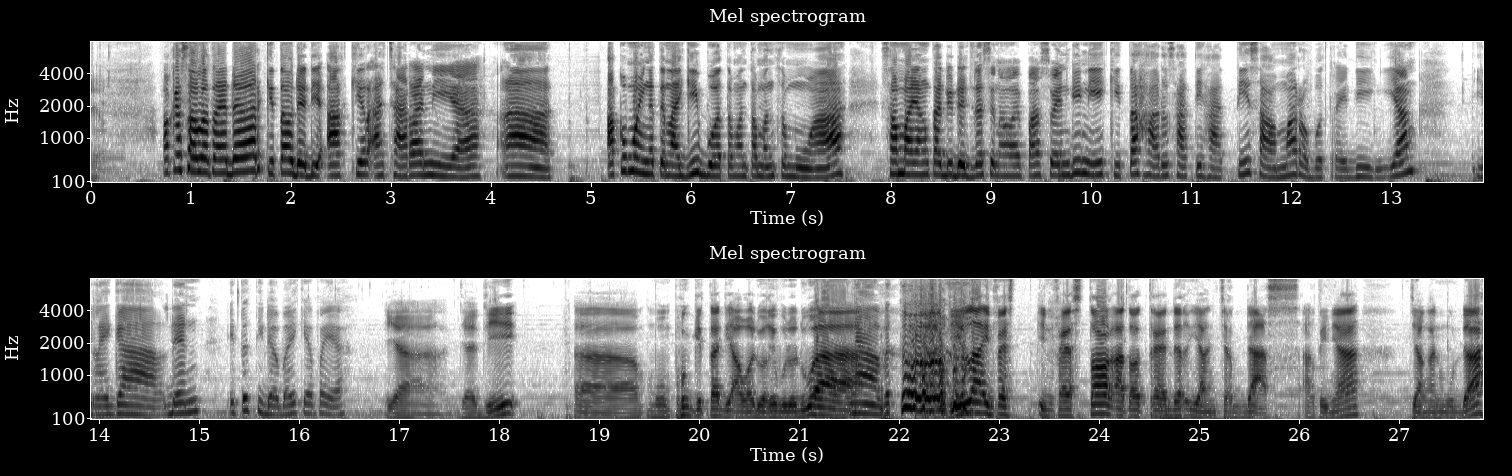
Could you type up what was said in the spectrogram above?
Ya. Oke sobat trader, kita udah di akhir acara nih ya. Nah, aku mau ingetin lagi buat teman-teman semua, sama yang tadi udah jelasin oleh Pak Swendi nih, kita harus hati-hati sama robot trading yang ilegal dan itu tidak baik ya Pak ya. Ya, jadi eh, mumpung kita di awal 2022. Nah betul. Jadilah invest, investor atau trader yang cerdas. Artinya jangan mudah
